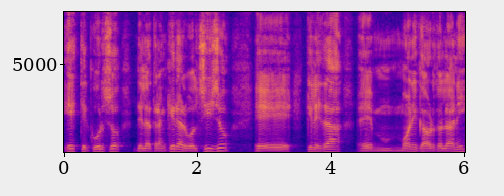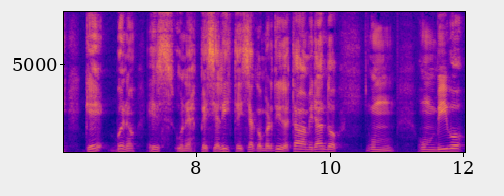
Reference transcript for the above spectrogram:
este curso de la tranquera al bolsillo eh, que les da eh, Mónica Ortolani, que, bueno, es una especialista y se ha convertido. Estaba mirando un, un vivo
